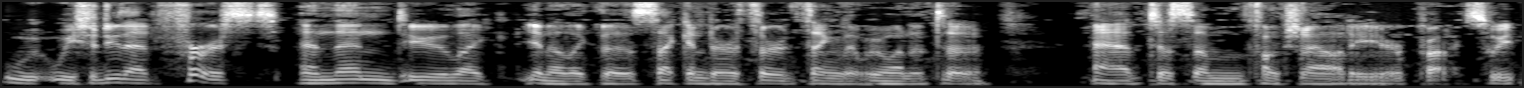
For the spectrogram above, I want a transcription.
We, we should do that first and then do like, you know, like the second or third thing that we wanted to add to some functionality or product suite.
